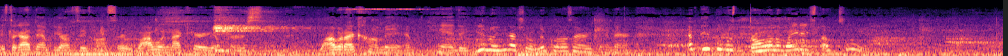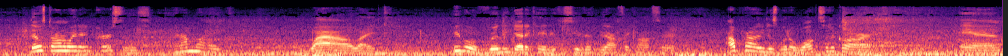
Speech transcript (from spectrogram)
it's a goddamn beyonce concert. Why wouldn't i carry a purse? Why would i come in and hand it? You know you got your lip gloss and everything there. And people was throwing away their stuff too. They was throwing away their purses. And i'm like wow like people are really dedicated to see this beyonce concert I probably just would have walked to the car and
